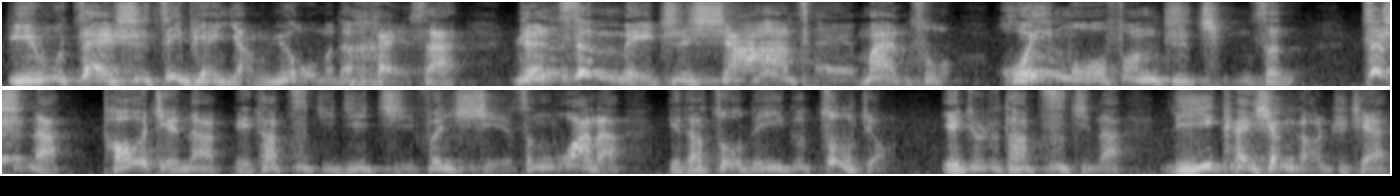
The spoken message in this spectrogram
比如在世这片养育我们的海山，人生美之霞彩漫处，回眸方知情深。这是呢，陶杰呢给他自己的几份写生画呢，给他做的一个注脚，也就是他自己呢离开香港之前，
